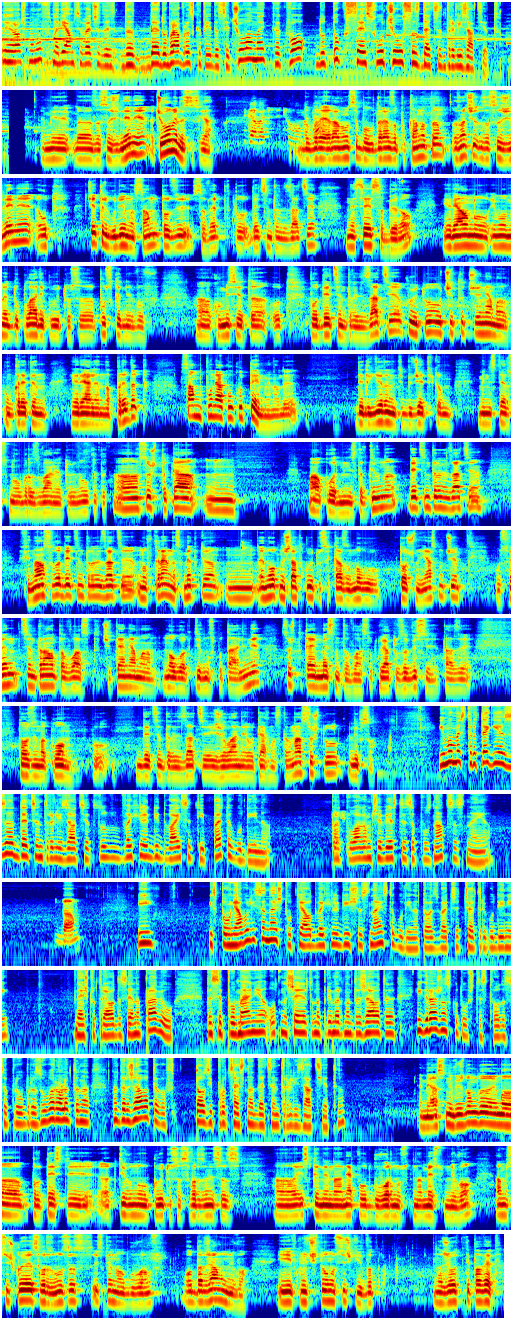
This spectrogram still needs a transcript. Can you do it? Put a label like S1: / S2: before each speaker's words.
S1: господин Рошманов. Надявам се вече да, да, да е добра връзката и да се чуваме. Какво до тук се е случило с децентрализацията?
S2: Ами, за съжаление, чуваме ли се сега?
S3: Сега вече се чуваме.
S2: Добре, да. радвам се, благодаря за поканата. Значи, за съжаление, от 4 години насам този съвет по децентрализация не се е събирал и реално имаме доклади, които са пускани в комисията от, по децентрализация, които отчитат, че няма конкретен и реален напредък, само по няколко теми. Нали? Делегираните бюджети към Министерството на образованието и науката. А, също така м- малко административна децентрализация, финансова децентрализация, но в крайна сметка м- едно от нещата, които се казва много точно и ясно, че освен централната власт, че тя няма много активност по тази линия, също така и местната власт, от която зависи тази, този наклон по децентрализация и желание от тяхна страна, също липса.
S1: Имаме стратегия за децентрализацията до 2025 година. Предполагам, че вие сте запознат с нея.
S2: Да.
S1: И изпълнява ли се нещо? Тя от 2016 година, т.е. вече 4 години нещо трябва да се е направило. Да се променя отношението, например, на държавата и гражданското общество, да се преобразува ролята на, на държавата в този процес на децентрализацията.
S2: Еми аз не виждам да има протести активно, които са свързани с а, искане на някаква отговорност на местно ниво. Ами всичко е свързано с искане на отговорност от държавно ниво. И включително всички идват на жълтите павета.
